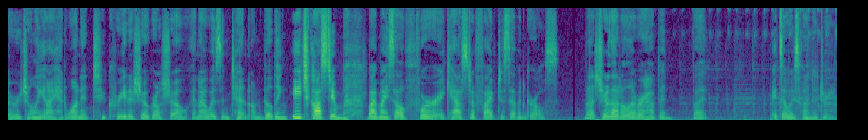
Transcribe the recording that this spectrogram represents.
Originally, I had wanted to create a showgirl show, and I was intent on building each costume by myself for a cast of five to seven girls. I'm not sure that'll ever happen, but it's always fun to dream.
